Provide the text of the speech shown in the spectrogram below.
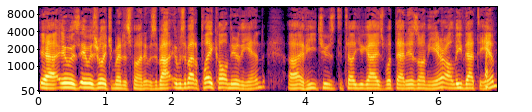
Yeah, it was it was really tremendous fun. It was about it was about a play call near the end. Uh, if he chooses to tell you guys what that is on the air, I'll leave that to him.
